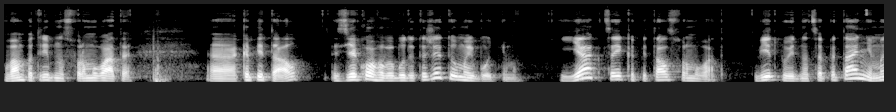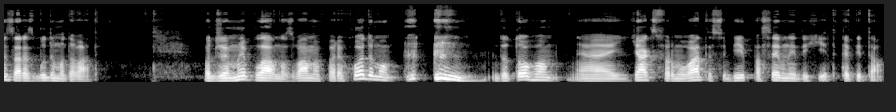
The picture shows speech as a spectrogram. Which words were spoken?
вам потрібно сформувати капітал, з якого ви будете жити у майбутньому. Як цей капітал сформувати? Відповідь на це питання ми зараз будемо давати. Отже, ми плавно з вами переходимо до того, е, як сформувати собі пасивний дохід, капітал.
